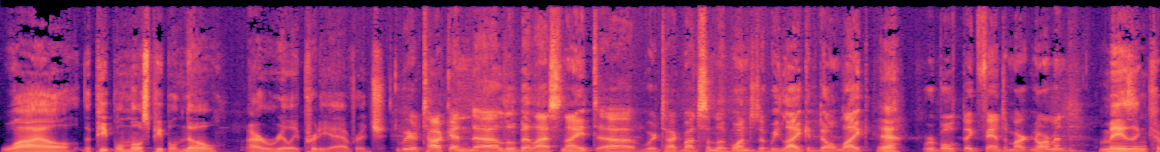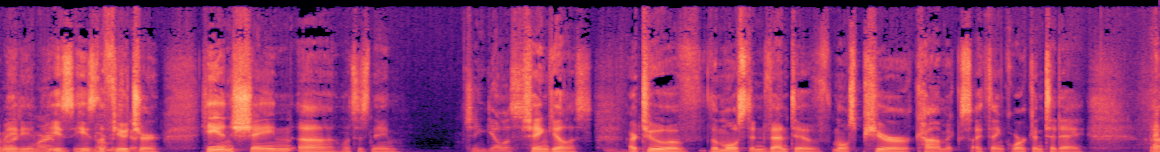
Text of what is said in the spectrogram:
while the people most people know are really pretty average. We were talking uh, a little bit last night. Uh, we were talking about some of the ones that we like and don't like. Yeah. We're both big fans of Mark Normand. Amazing comedian. Mark- he's he's the Norman's future. He and Shane, uh, what's his name? Shane Gillis. Shane Gillis are two of the most inventive, most pure comics I think working today. I Uh,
